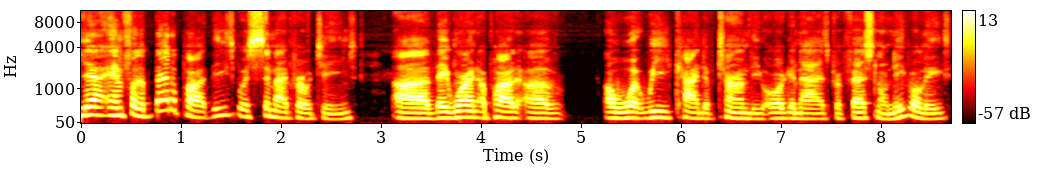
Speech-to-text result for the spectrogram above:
Yeah, and for the better part, these were semi-pro teams. Uh, they weren't a part of, of what we kind of term the organized professional Negro leagues,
